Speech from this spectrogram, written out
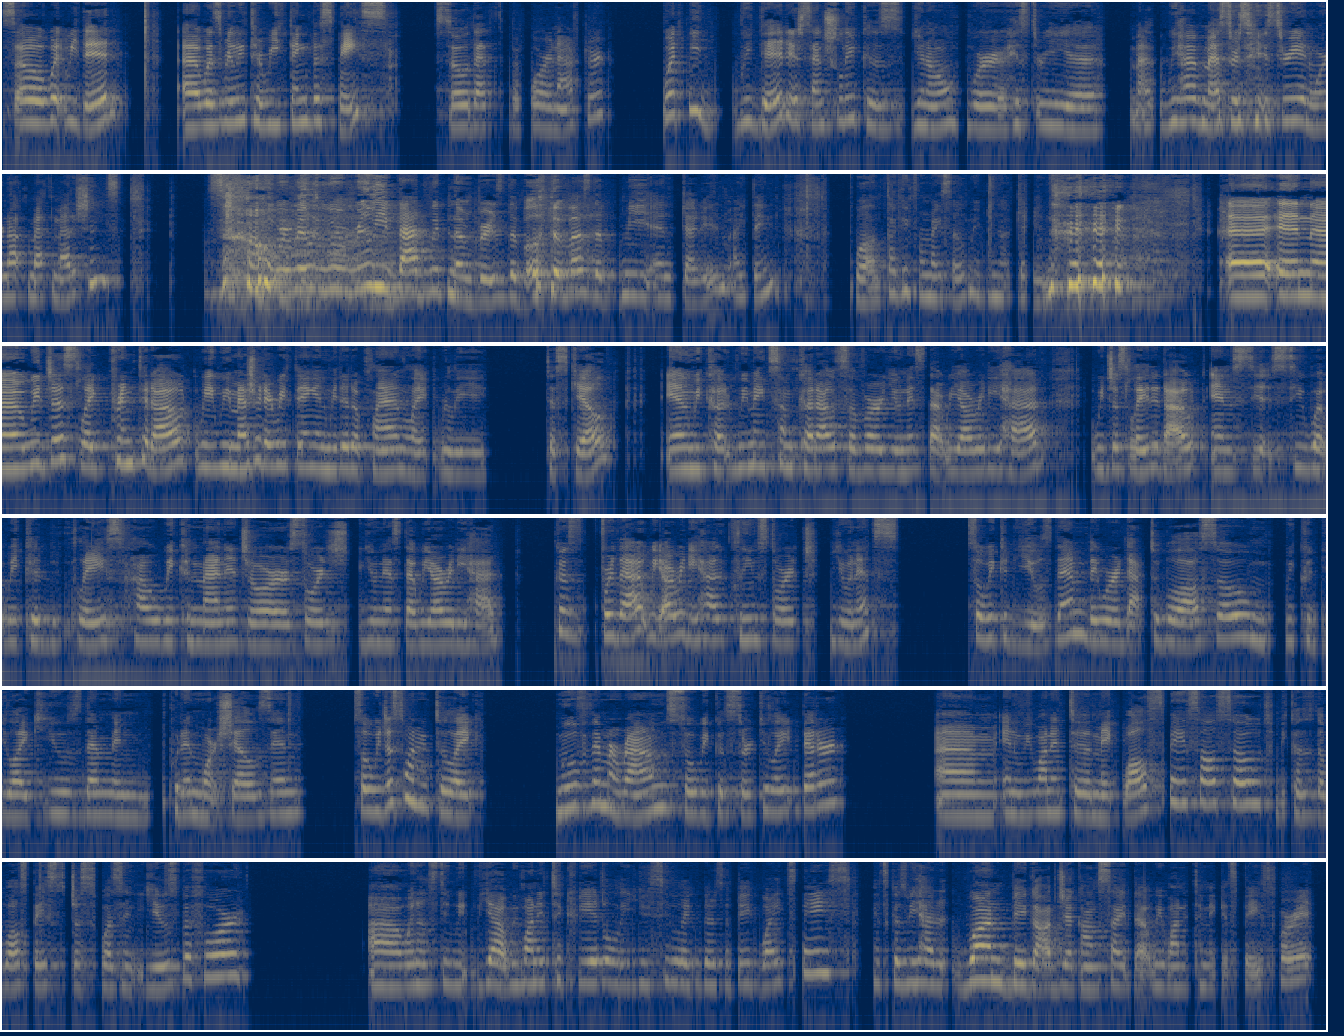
So what we did uh, was really to rethink the space. So that's before and after. What we we did essentially, because you know we're history, uh, we have master's in history, and we're not mathematicians. So we're really we're really bad with numbers, the both of us, the me and Karine, I think. Well, I'm talking for myself, maybe not Karine. Uh, and uh, we just like printed out. We we measured everything and we did a plan like really to scale. And we cut we made some cutouts of our units that we already had. We just laid it out and see, see what we could place, how we could manage our storage units that we already had. Because for that we already had clean storage units so we could use them. They were adaptable also. We could like use them and put in more shelves in. So we just wanted to like move them around so we could circulate better. Um, and we wanted to make wall space also because the wall space just wasn't used before. Uh, what else did we, yeah, we wanted to create a, you see like there's a big white space. It's because we had one big object on site that we wanted to make a space for it.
